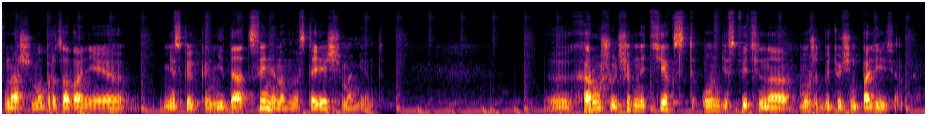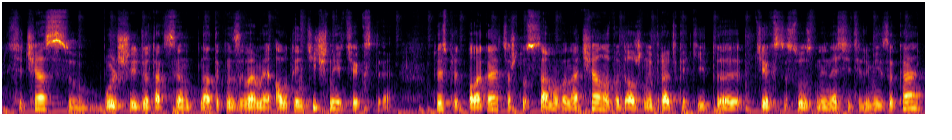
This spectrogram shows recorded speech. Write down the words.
в нашем образовании несколько недооценена в настоящий момент – Э, хороший учебный текст, он действительно может быть очень полезен. Сейчас больше идет акцент на так называемые аутентичные тексты. То есть предполагается, что с самого начала вы должны брать какие-то тексты, созданные носителями языка,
